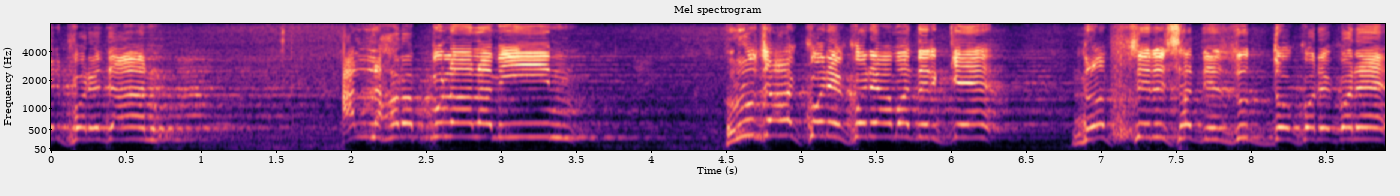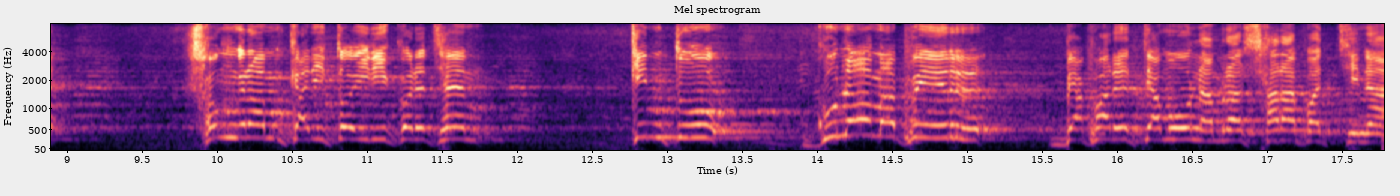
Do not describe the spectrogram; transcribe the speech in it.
এরপরে যান আল্লাহ রব্বুল আলমিন রোজা করে করে আমাদেরকে নফসের সাথে যুদ্ধ করে করে সংগ্রামকারী তৈরি করেছেন। কিন্তু গুনামাপের ব্যাপারে তেমন আমরা সারা পাচ্ছি না।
